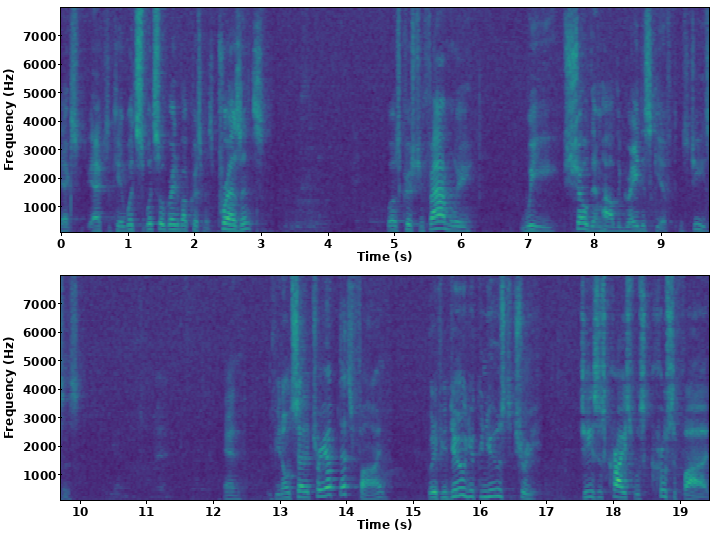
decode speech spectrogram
Ask, the kid, what's, what's so great about Christmas? Presents. Well, as Christian family, we show them how the greatest gift is Jesus. And if you don't set a tree up, that's fine. But if you do, you can use the tree. Jesus Christ was crucified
